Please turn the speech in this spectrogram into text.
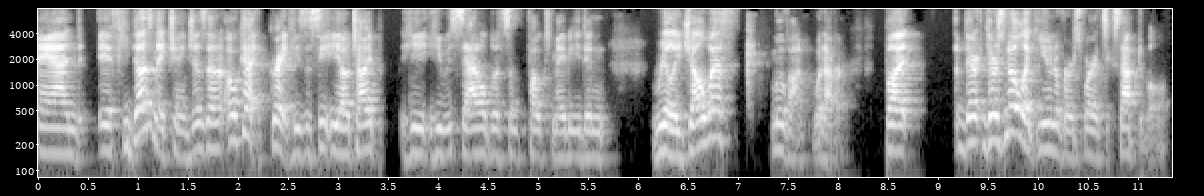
and if he does make changes, then okay, great. He's a CEO type. He he was saddled with some folks maybe he didn't really gel with. Move on, whatever. But there there's no like universe where it's acceptable.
